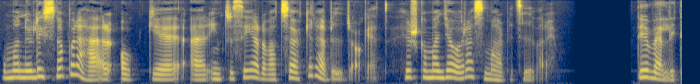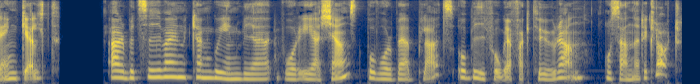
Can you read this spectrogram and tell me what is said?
Om man nu lyssnar på det här och eh, är intresserad av att söka det här bidraget, hur ska man göra som arbetsgivare? Det är väldigt enkelt. Arbetsgivaren kan gå in via vår e-tjänst på vår webbplats och bifoga fakturan och sen är det klart.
